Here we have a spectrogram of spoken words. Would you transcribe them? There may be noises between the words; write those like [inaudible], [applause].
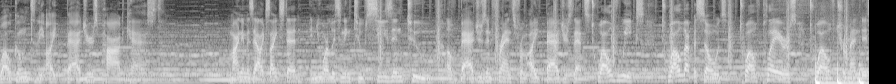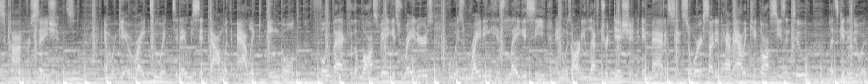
Welcome to the Ike Badgers podcast. My name is Alex Eichstead, and you are listening to season two of Badgers and Friends from Ike Badgers. That's 12 weeks, 12 episodes, 12 players, 12 tremendous conversations. And we're getting right to it. Today we sit down with Alec Ingold, fullback for the Las Vegas Raiders, who is writing his legacy and who has already left tradition in Madison. So we're excited to have Alec kick off season two. Let's get into it.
